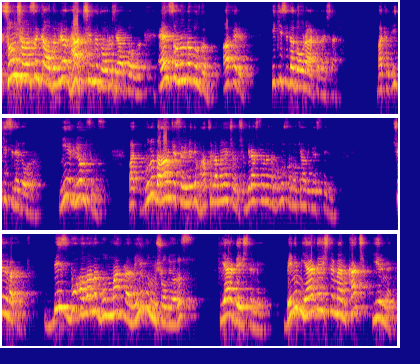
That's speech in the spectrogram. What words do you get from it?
son şansın kaldı biliyor musun? Ha şimdi doğru cevap oldu. En sonunda buldum. Aferin. İkisi de doğru arkadaşlar. Bakın ikisi de doğru. Niye biliyor musunuz? Bak bunu daha önce söyledim. Hatırlamaya çalışın. Biraz sonra da bulursam o kağıdı göstereyim. Şimdi bakın. Biz bu alanı bulmakla neyi bulmuş oluyoruz? Yer değiştirmeyi. Benim yer değiştirmem kaç? 20.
